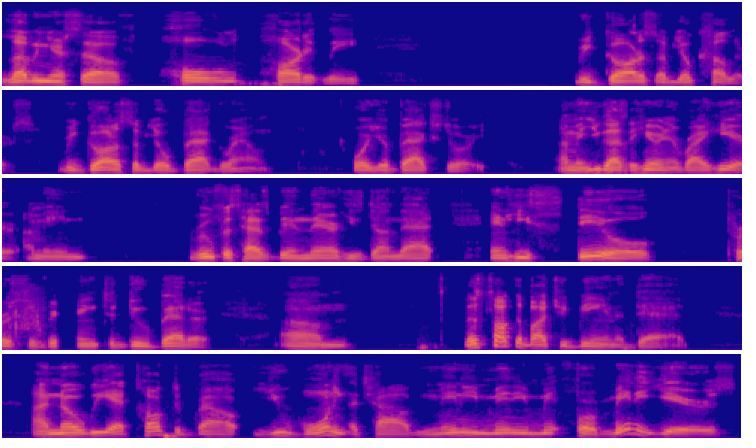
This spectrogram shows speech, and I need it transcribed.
loving yourself wholeheartedly, regardless of your colors, regardless of your background or your backstory. I mean, you guys are hearing it right here. I mean, Rufus has been there, he's done that, and he's still persevering to do better. Um, let's talk about you being a dad. I know we had talked about you wanting a child many, many, for many years,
